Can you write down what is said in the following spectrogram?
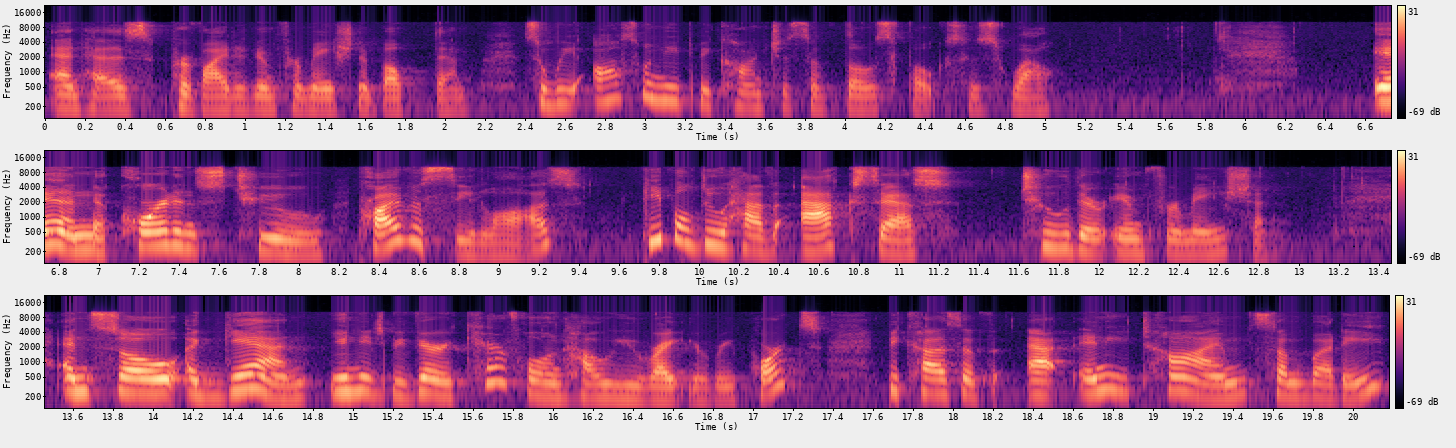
and has provided information about them. So we also need to be conscious of those folks as well. In accordance to privacy laws, people do have access to their information. And so, again, you need to be very careful in how you write your reports because if at any time somebody,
